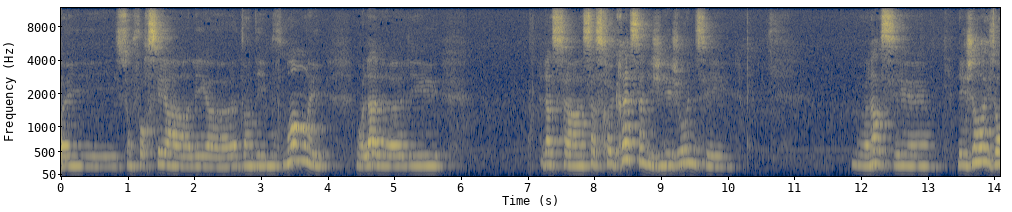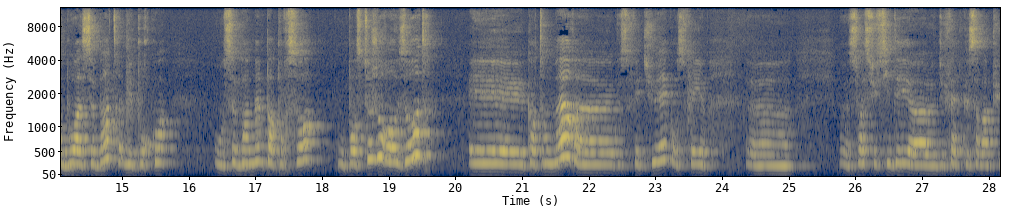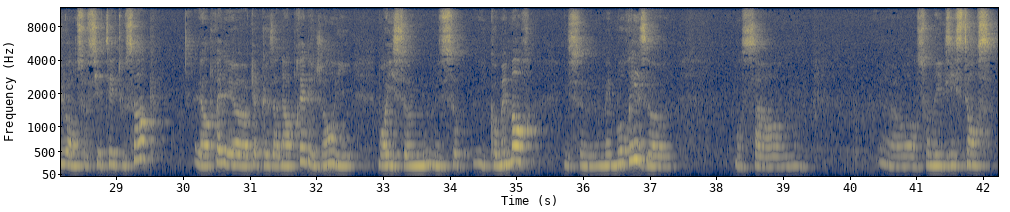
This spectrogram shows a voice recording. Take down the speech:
ils sont forcés à aller dans des mouvements et voilà les, Là, ça, ça se regresse, hein, les gilets jaunes, c'est. Voilà, c'est. Les gens, ils ont beau à se battre, mais pourquoi? On se bat même pas pour soi, on pense toujours aux autres, et quand on meurt, euh, qu'on se fait tuer, qu'on se fait. Euh, soit suicidé du fait que ça va plus en société, tout ça. Et après, quelques années après, les gens, ils, ils, commémorent, ils se mémorisent en son existence.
